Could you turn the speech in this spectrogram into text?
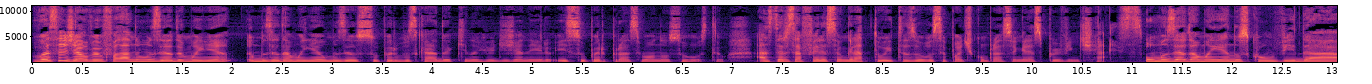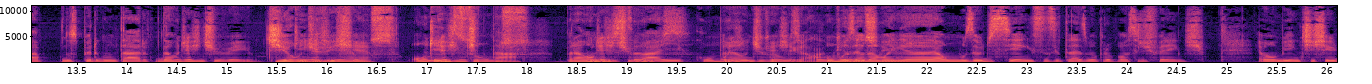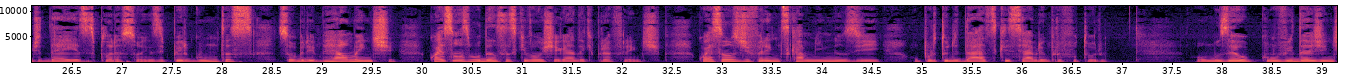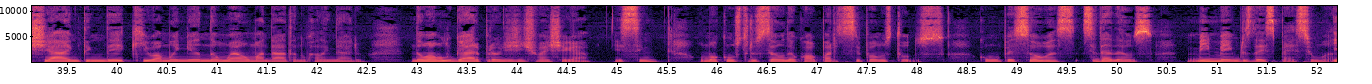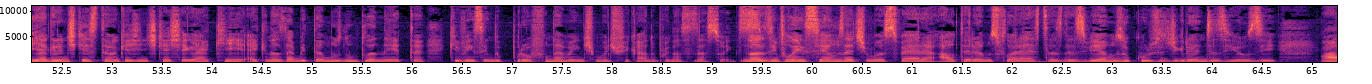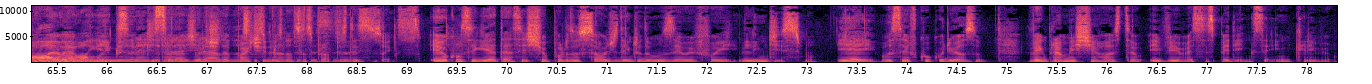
Você já ouviu falar no Museu do Amanhã? O Museu do Amanhã é um museu super buscado aqui no Rio de Janeiro e super próximo ao nosso hostel. As terça-feiras são gratuitas ou você pode comprar seu ingresso por 20 reais. O Museu do Amanhã nos convida a nos perguntar de onde a gente veio, de onde a gente viemos, é, onde a gente somos, tá. Pra onde, onde a gente estamos, vai e como pra a gente onde quer vamos chegar lá. O Museu queremos Amanhã é um museu de ciências e traz uma proposta diferente. É um ambiente cheio de ideias, explorações e perguntas sobre realmente quais são as mudanças que vão chegar daqui para frente. Quais são os diferentes caminhos e oportunidades que se abrem para o futuro. O museu convida a gente a entender que o amanhã não é uma data no calendário, não é um lugar para onde a gente vai chegar e sim uma construção da qual participamos todos, como pessoas, cidadãos e membros da espécie humana. E a grande questão que a gente quer chegar aqui é que nós habitamos num planeta que vem sendo profundamente modificado por nossas ações. Nós influenciamos a atmosfera, alteramos florestas, desviamos o curso de grandes rios e qual, qual é o amanhã, que será, que será gerado a partir das nossas próprias decisões. decisões. Eu consegui até assistir o pôr do sol de dentro do museu e foi lindíssimo. E aí, você ficou curioso? Vem para Misty Hostel e viva essa experiência incrível.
